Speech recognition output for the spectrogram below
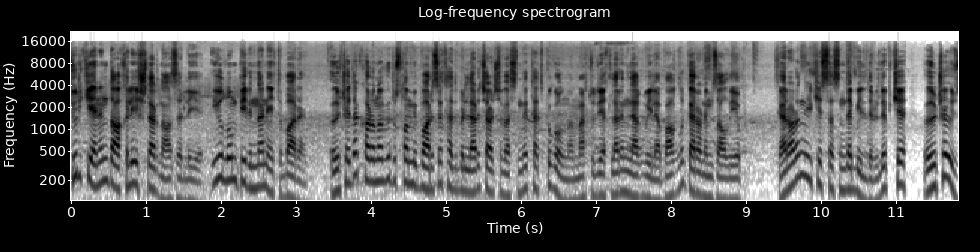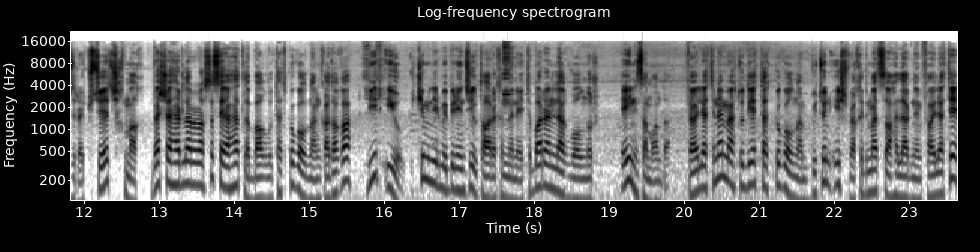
Türkiyənin Daxili İşlər Nazirliyi iyulun 1-dən etibarən ölkədə koronavirusla mübarizə tədbirləri çərçivəsində tətbiq olunan məhdudiyyətlərin ləğvi ilə bağlı qərar imzalayıb. Qərarın ilk hissəsində bildirilib ki, ölkə üzrə küçəyə çıxmaq və şəhərlərarası səyahətlə bağlı tətbiq olunan qadağa 1 iyul 2021-ci il tarixindən etibarən ləğv olunur. Eyni zamanda fəaliyyətinə məhdudiyyət tətbiq olunan bütün iş və xidmət sahələrinin fəaliyyəti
